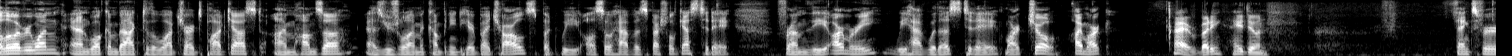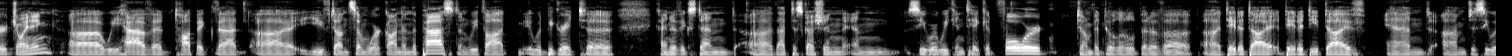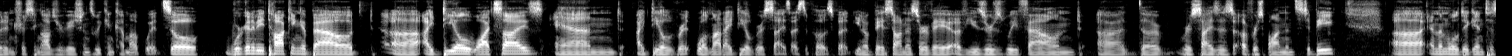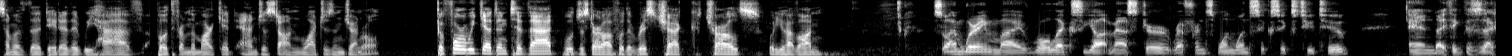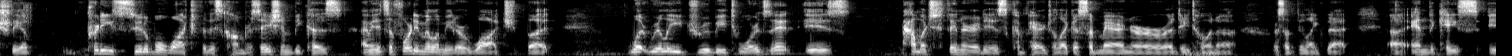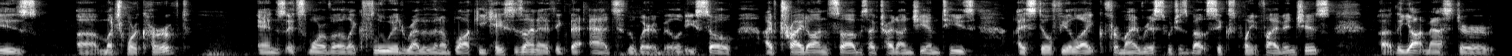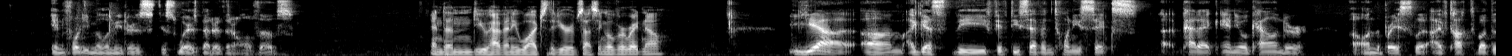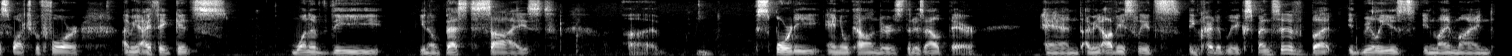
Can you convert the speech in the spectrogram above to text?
Hello, everyone, and welcome back to the WatchCharts podcast. I'm Hamza. As usual, I'm accompanied here by Charles, but we also have a special guest today. From the Armoury, we have with us today Mark Cho. Hi, Mark. Hi, everybody. How you doing? Thanks for joining. Uh, we have a topic that uh, you've done some work on in the past, and we thought it would be great to kind of extend uh, that discussion and see where we can take it forward. Jump into a little bit of a, a data di- data deep dive, and um, just see what interesting observations we can come up with. So we're going to be talking about uh, ideal watch size and ideal well not ideal wrist size i suppose but you know based on a survey of users we found uh, the wrist sizes of respondents to be. Uh, and then we'll dig into some of the data that we have both from the market and just on watches in general. Before we get into that we'll just start off with a wrist check. Charles what do you have on so i'm wearing my rolex yachtmaster reference 116622 and i think this is actually a pretty suitable watch for this conversation because I mean it's a 40 millimeter watch, but what really drew me towards it is how much thinner it is compared to like a Submariner or a Daytona or something like that, uh, and the case is uh, much more curved, and it's more of a like fluid rather than a blocky case design. I think that adds to the wearability. So I've tried on subs, I've tried on GMTs. I still feel like for my wrist, which is about 6.5 inches, uh, the Yachtmaster in 40 millimeters just wears better than all of those. And then, do you have any watch that you're obsessing over right now? Yeah, um, I guess the 5726 uh, Patek annual calendar uh, on the bracelet. I've talked about this watch before. I mean, I think it's one of the you know best sized, uh, sporty annual calendars that is out there. And I mean, obviously, it's incredibly expensive, but it really is, in my mind,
